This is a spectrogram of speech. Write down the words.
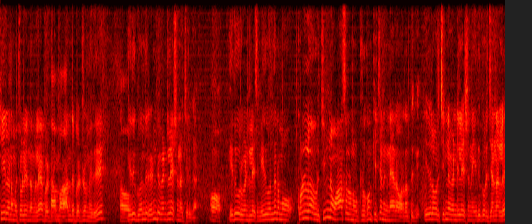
கீழே நம்ம சொல்லியிருந்தோம் இல்லையா பெட்ரூம் அந்த பெட்ரூம் இது. இதுக்கு வந்து ரெண்டு வென்டிலேஷன் வச்சுருக்கேன். ஓ. இது ஒரு வென்டிலேஷன் இது வந்து நம்ம கொல்ல ஒரு சின்ன வாசல் ஒன்று விட்ருக்கோம் கிச்சனுக்கு நேராக வர்றதுக்கு. இதில் ஒரு சின்ன வென்டிலேஷன் இதுக்கு ஒரு ஜன்னல்.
